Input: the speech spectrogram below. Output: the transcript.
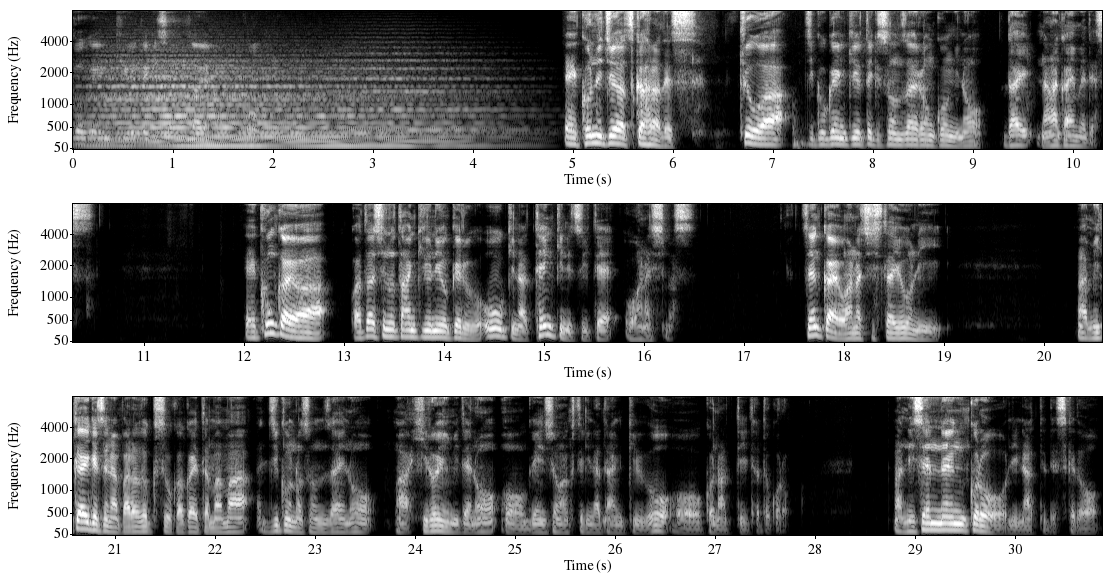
己言及的存在論講義、えー、こんにちは塚原です。今日は自己言及的存在論講義の第7回目です、えー、今回は私の探求における大きな転機についてお話しします。前回お話ししたように、まあ、未解決なパラドックスを抱えたまま自己の存在の、まあ、広い意味での現象学的な探求を行っていたところ。まあ、2000年頃になってですけど、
